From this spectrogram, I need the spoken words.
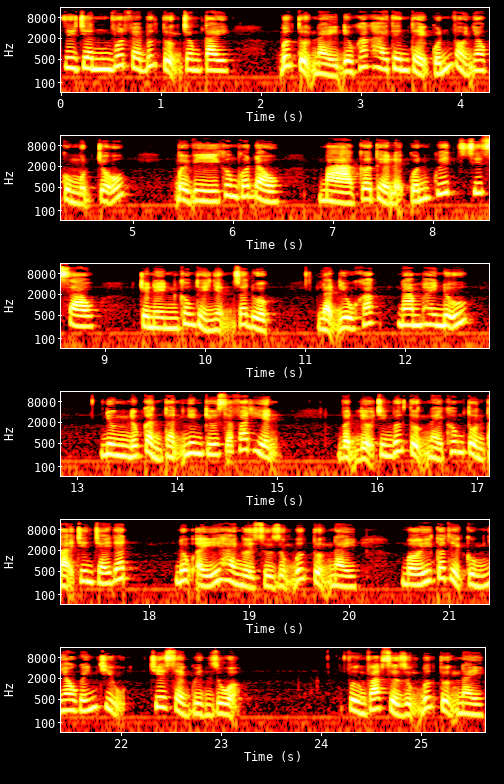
Di chân vuốt ve bức tượng trong tay, Bức tượng này điêu khắc hai thân thể quấn vào nhau cùng một chỗ, bởi vì không có đầu mà cơ thể lại quấn quýt xít sao, cho nên không thể nhận ra được là điêu khắc nam hay nữ. Nhưng nếu cẩn thận nghiên cứu sẽ phát hiện, vật liệu trên bức tượng này không tồn tại trên trái đất. Lúc ấy hai người sử dụng bức tượng này mới có thể cùng nhau gánh chịu, chia sẻ quyền rủa. Phương pháp sử dụng bức tượng này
